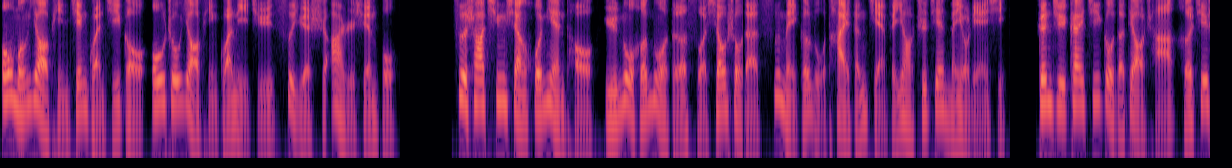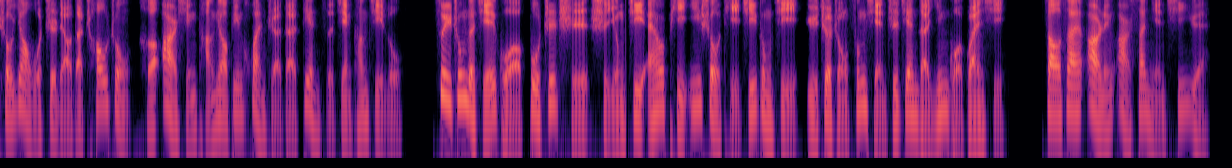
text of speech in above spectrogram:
欧盟药品监管机构欧洲药品管理局四月十二日宣布，自杀倾向或念头与诺和诺德所销售的司美格鲁肽等减肥药之间没有联系。根据该机构的调查和接受药物治疗的超重和二型糖尿病患者的电子健康记录，最终的结果不支持使用 GLP-1 受体激动剂与这种风险之间的因果关系。早在二零二三年七月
